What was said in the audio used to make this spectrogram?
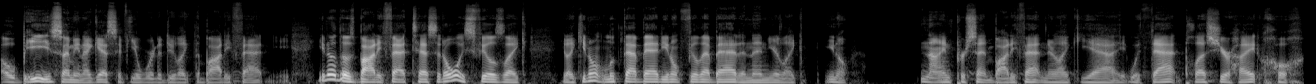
obese. I mean, I guess if you were to do like the body fat, you know, those body fat tests, it always feels like you're like, you don't look that bad, you don't feel that bad. And then you're like, you know, 9% body fat and they're like, yeah, with that plus your height, oh,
